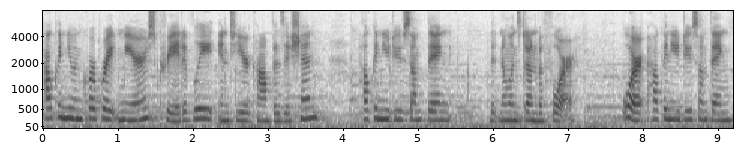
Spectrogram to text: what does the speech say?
How can you incorporate mirrors creatively into your composition? How can you do something that no one's done before? Or how can you do something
